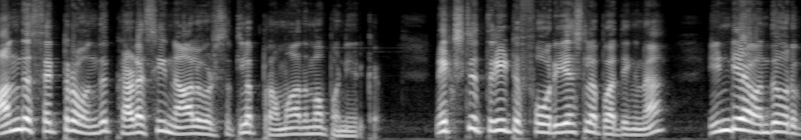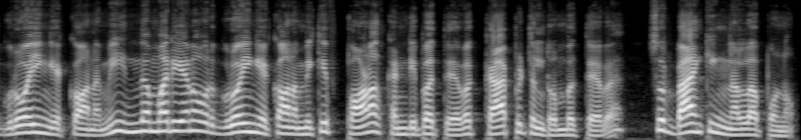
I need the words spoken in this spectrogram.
அந்த செக்டர் வந்து கடைசி நாலு வருஷத்தில் பிரமாதமாக பண்ணியிருக்கு. நெக்ஸ்ட் த்ரீ டு ஃபோர் இயர்ஸில் பார்த்தீங்கன்னா இந்தியா வந்து ஒரு க்ரோயிங் எக்கானமி இந்த மாதிரியான ஒரு க்ரோயிங் எக்கானமிக்கு பணம் கண்டிப்பாக தேவை. கேபிட்டல் ரொம்ப தேவை. ஸோ பேங்கிங் நல்லா பண்ணும்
